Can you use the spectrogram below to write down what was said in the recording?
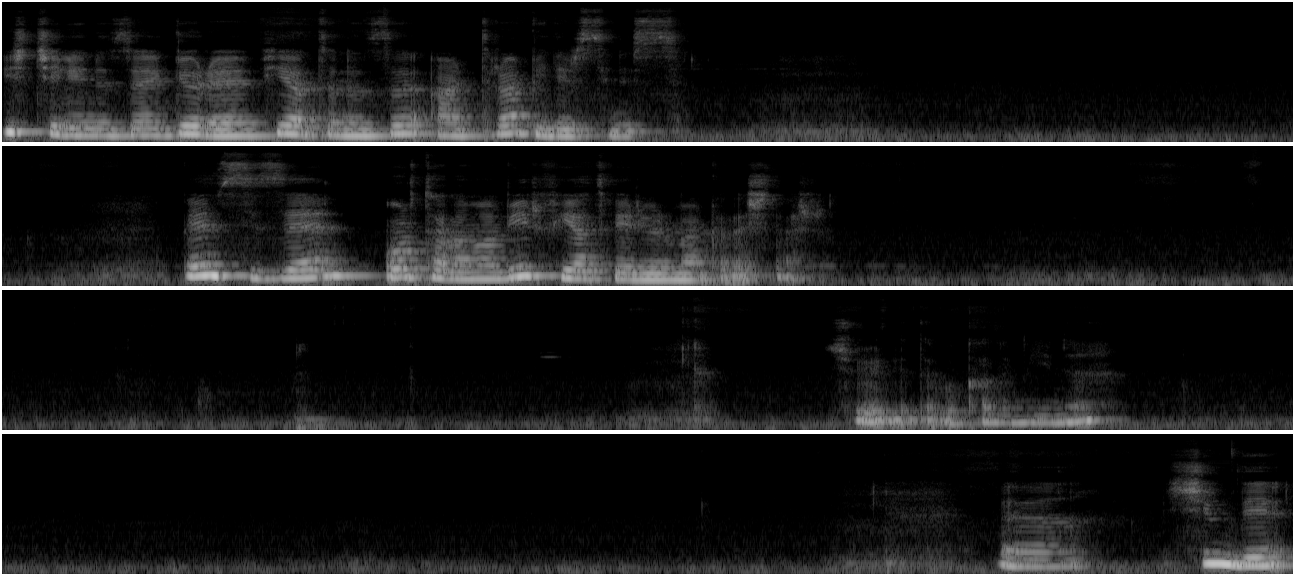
işçiliğinize göre fiyatınızı artırabilirsiniz. Ben size ortalama bir fiyat veriyorum arkadaşlar. Şöyle de bakalım yine. Ee, şimdi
